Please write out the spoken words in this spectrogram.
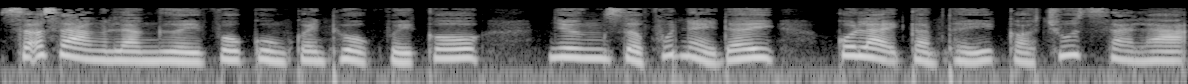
Rõ ràng là người vô cùng quen thuộc với cô, nhưng giờ phút này đây cô lại cảm thấy có chút xa lạ.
